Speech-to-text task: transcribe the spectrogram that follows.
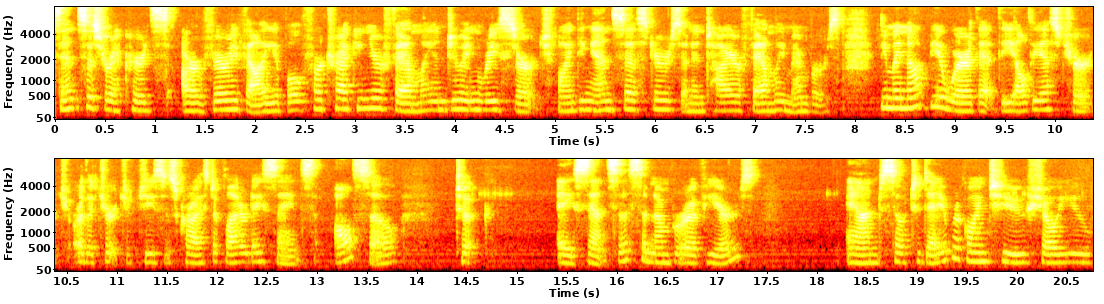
Census records are very valuable for tracking your family and doing research, finding ancestors and entire family members. You may not be aware that the LDS Church or the Church of Jesus Christ of Latter day Saints also took a census a number of years. And so today we're going to show you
